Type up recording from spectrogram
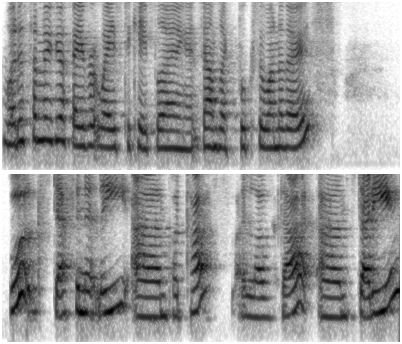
What are some of your favorite ways to keep learning? It sounds like books are one of those. Books, definitely. Um, podcasts, I love that. Um, studying,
